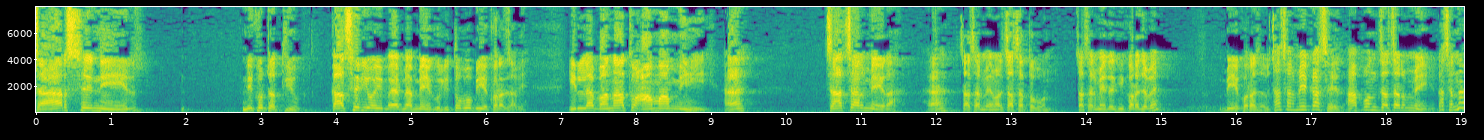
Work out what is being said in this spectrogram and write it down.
চার শ্রেণির নিকটাত্মীয়, কাছেরই ওই মেয়েগুলি তবু বিয়ে করা যাবে। ইল্লা বানা তো আমামি হ্যাঁ? চাচার মেয়েরা হ্যাঁ? চাচার মেয়ে মানে চাচার তো বোন। চাচার মেয়েদের কি করা যাবে? বিয়ে করা যাবে। চাচার মেয়ে কাছের, আপন চাচার মেয়ে কাছে না?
